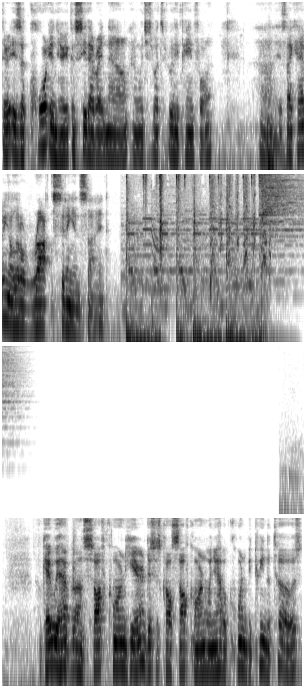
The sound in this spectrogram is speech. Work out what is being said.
There is a core in here, you can see that right now, and which is what's really painful. Uh, it's like having a little rock sitting inside. Okay, we have uh, soft corn here. This is called soft corn. When you have a corn between the toes,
